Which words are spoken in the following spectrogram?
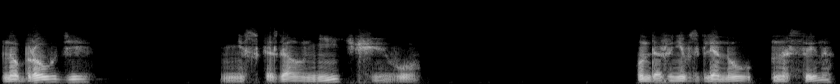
Но Броуди не сказал ничего. Он даже не взглянул на сына,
